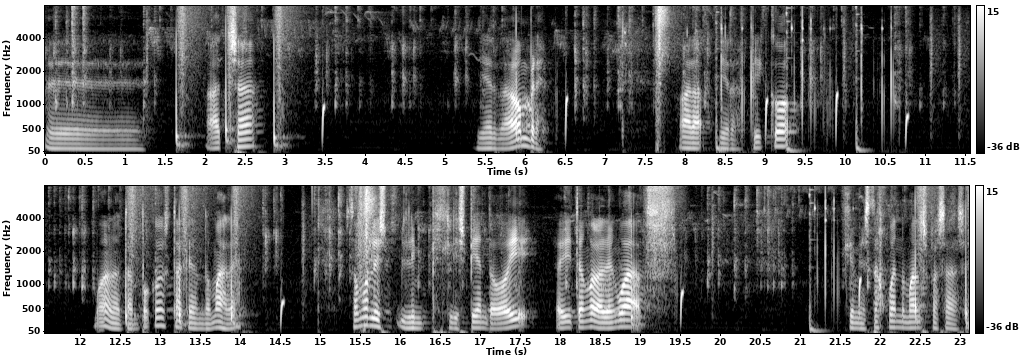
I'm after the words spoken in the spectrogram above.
Eh, hacha. Mierda, hombre. Ahora, mierda, pico. Bueno, tampoco está quedando mal, ¿eh? Estamos limpiando. Hoy, hoy tengo la lengua que me está jugando malas pasadas, ¿eh?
